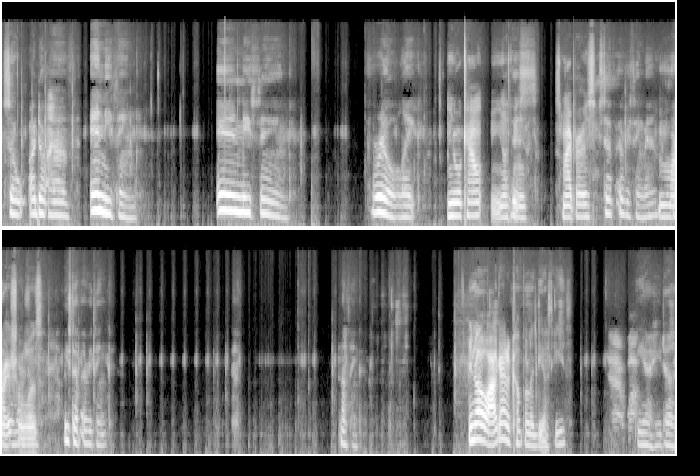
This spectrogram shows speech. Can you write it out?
so I don't have anything. Anything. Real, like. New account, nothing. This. Snipers. I used to have everything, man. Marshall was. I used to have everything. Nothing. You know, I got a couple of DLCs. Yeah, he does.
